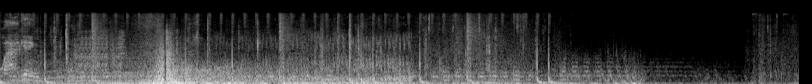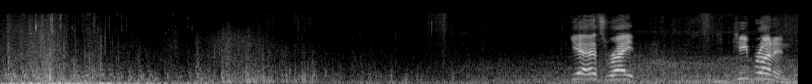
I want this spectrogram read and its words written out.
Lagging. Yeah, that's right. Keep running.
